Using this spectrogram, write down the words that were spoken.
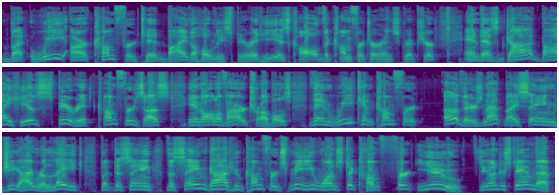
but we are comforted by the Holy Spirit. He is called the Comforter in Scripture. And as God, by His Spirit, comforts us in all of our troubles, then we can comfort others, not by saying, gee, I relate, but to saying, the same God who comforts me wants to comfort you. Do you understand that?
